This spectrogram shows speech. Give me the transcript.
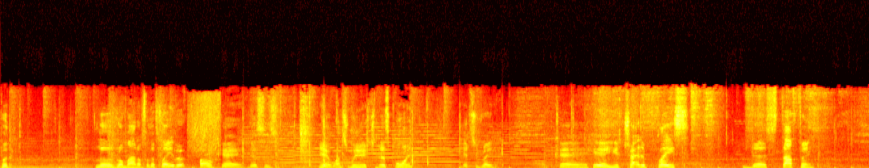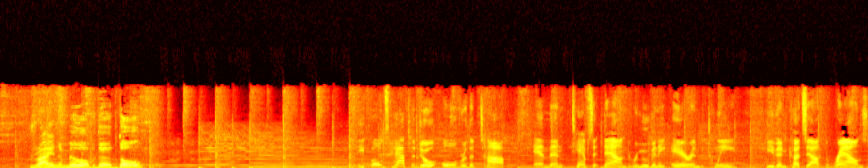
put a little romano for the flavor. Okay, this is, here, once we reach this point, it's ready. Okay, here, you try to place the stuffing right in the middle of the dough. He folds half the dough over the top and then tamps it down to remove any air in between. He then cuts out the rounds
